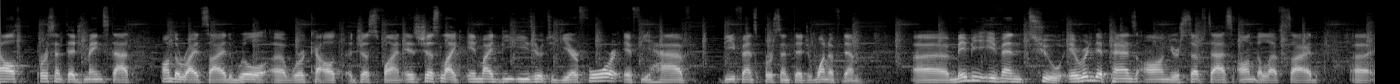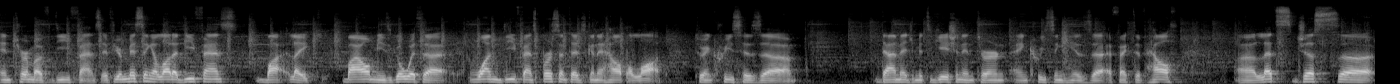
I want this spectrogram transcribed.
health percentage main stat on the right side will uh, work out just fine. It's just like it might be easier to gear for if you have defense percentage, one of them uh, maybe even two. It really depends on your substats on the left side uh, in terms of defense. If you're missing a lot of defense, by, like by all means, go with a one defense percentage. Going to help a lot to increase his uh, damage mitigation in turn, increasing his uh, effective health. Uh, let's just uh,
